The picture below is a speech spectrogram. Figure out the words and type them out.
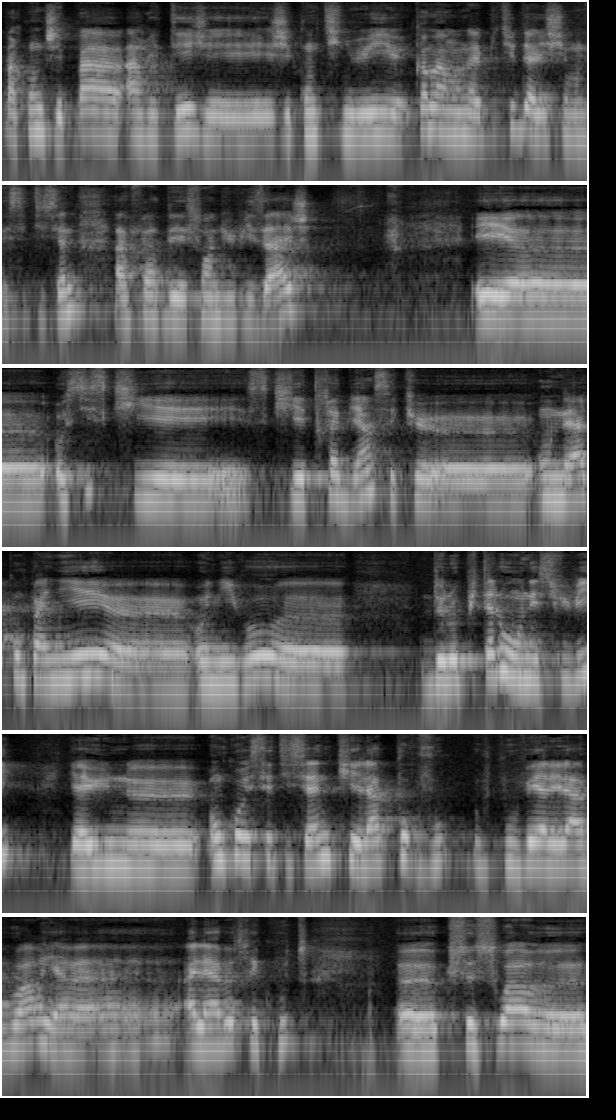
par contre j'ai pas arrêté j'ai continué comme à mon habitude d'aller chez mon esthéticienne à faire des soins du visage et euh, aussi, ce qui est, ce qui est très bien, c'est que euh, on est accompagné euh, au niveau euh, de l'hôpital où on est suivi. Il y a une euh, onco-esthéticienne qui est là pour vous. Vous pouvez aller la voir et aller à votre écoute. Euh, que ce soit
